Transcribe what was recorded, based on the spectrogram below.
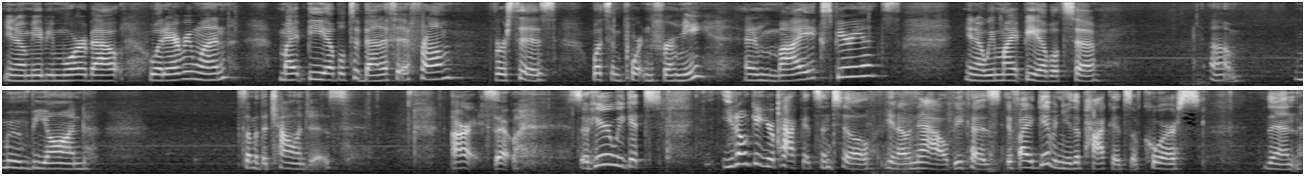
you know, maybe more about what everyone might be able to benefit from versus what's important for me and my experience, you know, we might be able to um, move beyond some of the challenges. All right, so so here we get. You don't get your packets until you know now because if I had given you the packets, of course, then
